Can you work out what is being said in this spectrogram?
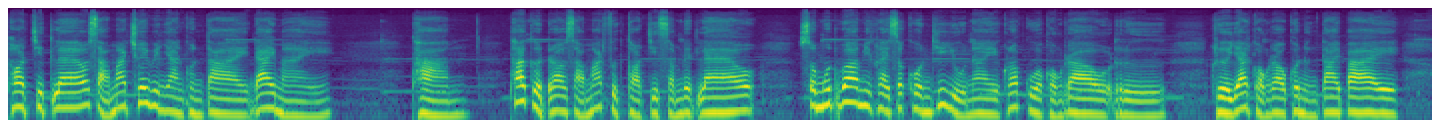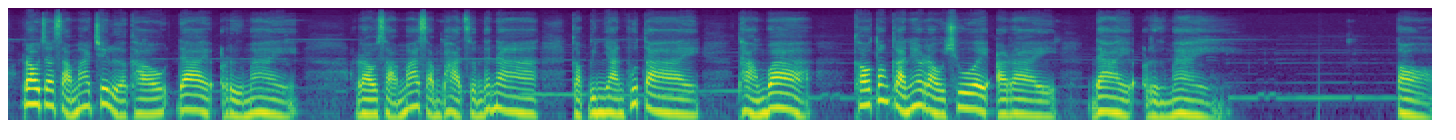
ถอดจิตแล้วสามารถช่วยวิญญาณคนตายได้ไหม ถาม ถ้าเกิดเราสามารถฝึกถอดจิตสำเร็จแล้ว สมมุติว่ามีใครสักคนที่อยู่ในครอบครัวของเราหรือเครือญาติของเราคนหนึ่งตายไป เราจะสามารถช่วยเหลือเขาได้หรือไม่ เราสามารถสัมผัสสนทนากับวิญญาณผู้ตาย ถามว่าเขาต้องการให้เราช่วยอะไรได้หรือไม่ ตอบ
